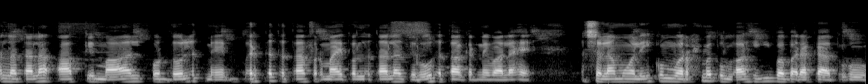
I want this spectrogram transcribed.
अल्लाह ताला आपके माल और दौलत में बरकत अता फरमाए तो अल्लाह ताला ज़रूर अता करने वाला है। अस्सलाम वालेकुम व रहमतुल्लाहि व बरकातुहू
